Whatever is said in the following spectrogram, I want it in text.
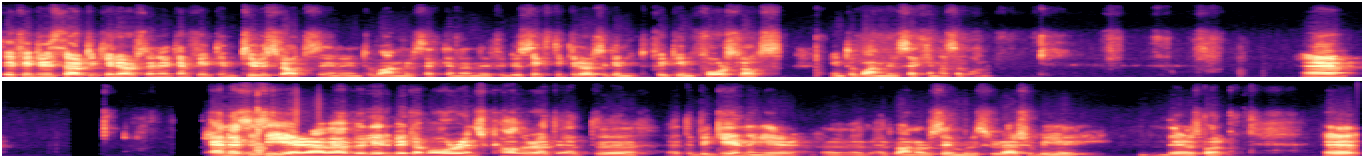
So if you do 30 kilohertz, then you can fit in two slots in, into one millisecond. And if you do 60 kilohertz, you can fit in four slots into one millisecond and so on. Uh, and as you see here, I have a little bit of orange color at at, uh, at the beginning here uh, at one of the symbols, so that should be there as well. Uh,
